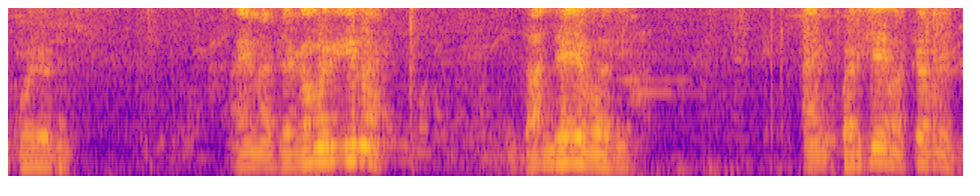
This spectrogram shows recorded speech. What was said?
కోరాడు. ఆయన జగమెరిగిన గాంధేయవాది. ఆయనకు పరిచయం అక్కర్లేదు.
